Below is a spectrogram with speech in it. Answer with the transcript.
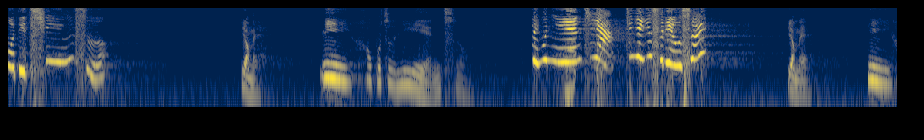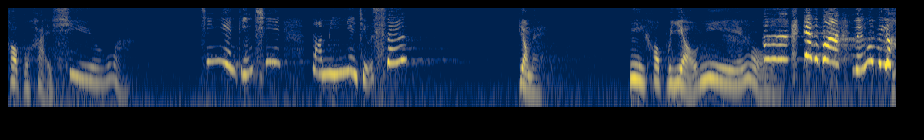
我的亲事。表妹，你好不知廉耻哦。问我年纪啊，今年一十六岁。表妹，你好不害羞啊。今年定亲，那明年就生。表妹，你好不要脸哦。啊表哥问我不有好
